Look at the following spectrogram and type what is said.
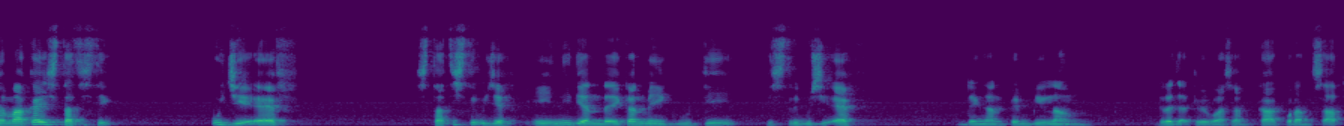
Memakai statistik UGF, statistik UGF ini diandaikan mengikuti distribusi F dengan pembilang derajat kebebasan K kurang 1,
